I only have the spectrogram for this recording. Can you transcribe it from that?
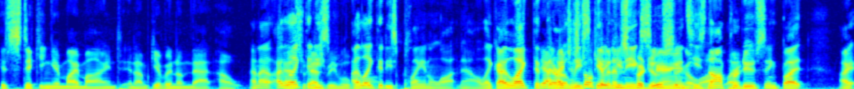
is sticking in my mind, and I'm giving him that out. And I, I as- like that he's we move I like that he's playing a lot now. Like I like that Yeah, they're I at least giving him the experience. He's lot, not like- producing, but I,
